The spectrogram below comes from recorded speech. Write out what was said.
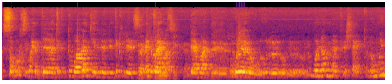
صورت واحد هذاك الدوران ديال ديك الألوان. دابا. وأنا كيفاش عيطت له المهم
